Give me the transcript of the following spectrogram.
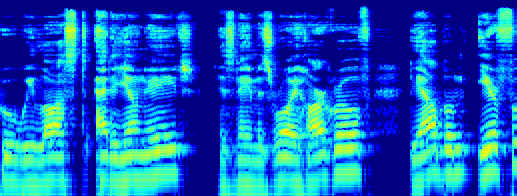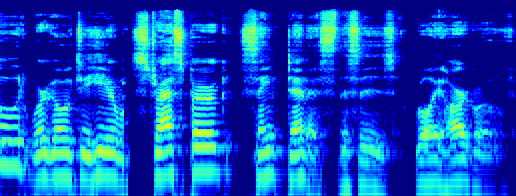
who we lost at a young age. His name is Roy Hargrove. The album Ear Food, we're going to hear Strasbourg St. Denis. This is Roy Hargrove.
